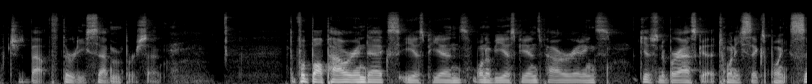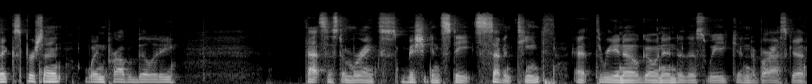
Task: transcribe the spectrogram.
which is about 37%. The Football Power Index, ESPN's one of ESPN's power ratings, gives Nebraska a 26.6% win probability. That system ranks Michigan State 17th at 3 0 going into this week, and Nebraska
